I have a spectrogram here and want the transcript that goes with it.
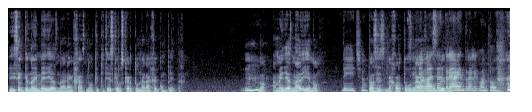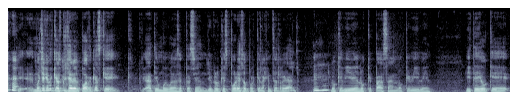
Y dicen que no hay medias naranjas, ¿no? Que tú tienes que buscar tu naranja completa, ¿no? A medias nadie, ¿no? De hecho. Entonces, mejor tu Si naranja vas a entrar, entrale con todo. Eh, Mucha gente que va a escuchar el podcast que, que ha tenido muy buena aceptación. Yo creo que es por eso, porque la gente es real. Ujú. Lo que viven, lo que pasan, lo que viven. Y te digo que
